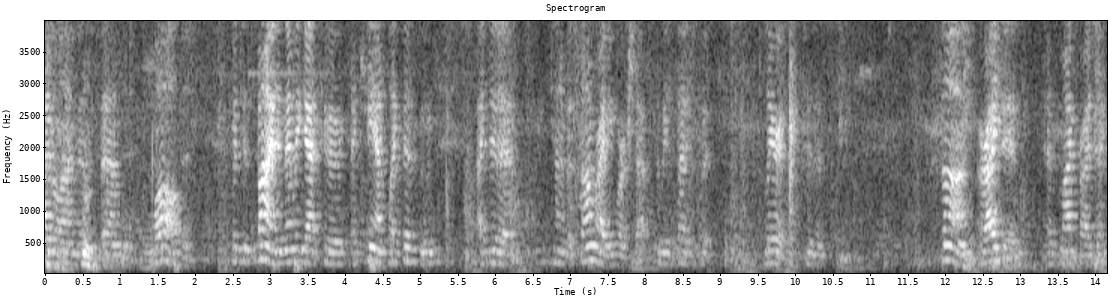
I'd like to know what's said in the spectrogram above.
title on this um, waltz, which is fine. And then we got to a, a camp like this, and I did a kind of a songwriting workshop. So we decided to put lyrics to this song, or I did, as my project.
